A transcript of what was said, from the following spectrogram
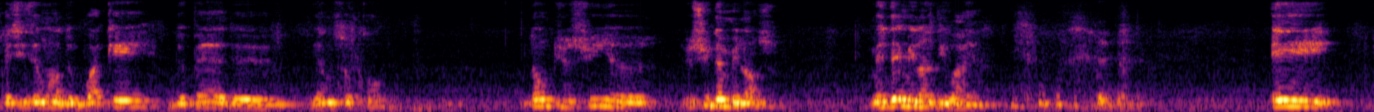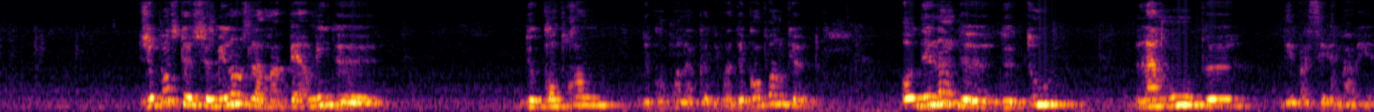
précisément de Boaké, de père de Yamoussoukro. Donc je suis, euh, je suis d'un mélange, mais d'un mélange d'Ivoiriens. Et je pense que ce mélange-là m'a permis de, comprendre, de comprendre la Côte d'Ivoire, de comprendre que au-delà de, de tout, l'amour peut dépasser les barrières.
